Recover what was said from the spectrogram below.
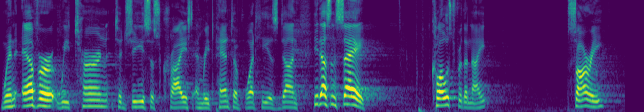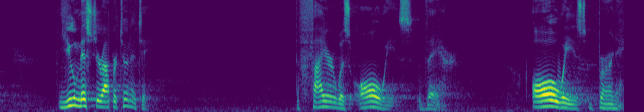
whenever we turn to Jesus Christ and repent of what He has done, He doesn't say, closed for the night, sorry, you missed your opportunity. The fire was always there, always burning.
